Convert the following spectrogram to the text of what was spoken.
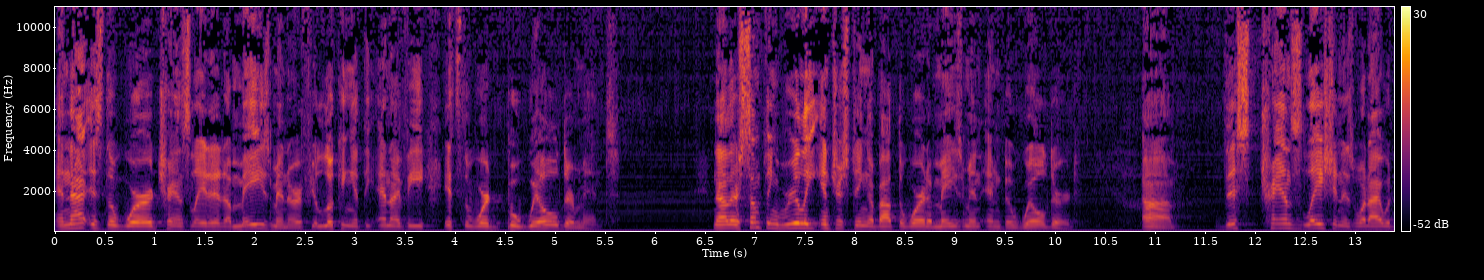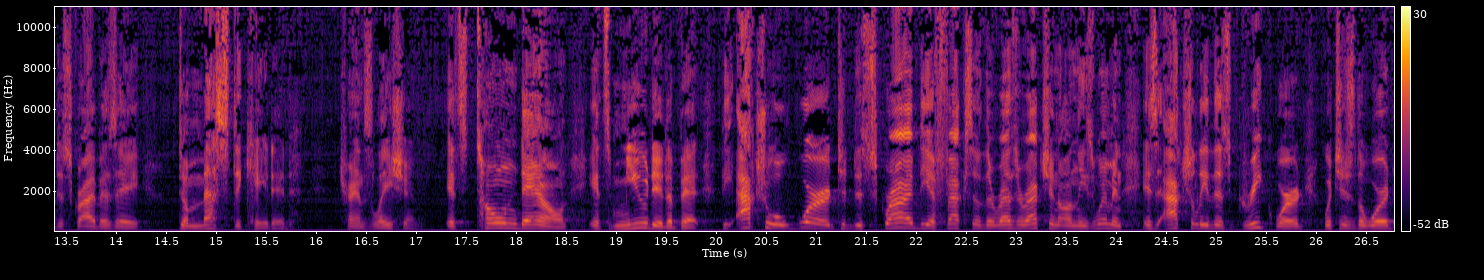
And that is the word translated amazement, or if you're looking at the NIV, it's the word bewilderment. Now, there's something really interesting about the word amazement and bewildered. Um, this translation is what I would describe as a domesticated translation. It's toned down, it's muted a bit. The actual word to describe the effects of the resurrection on these women is actually this Greek word, which is the word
